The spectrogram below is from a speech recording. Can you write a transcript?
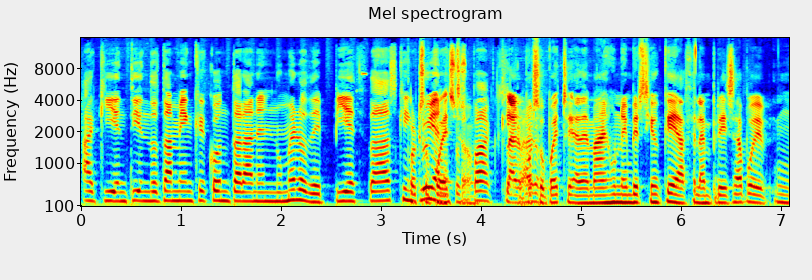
aquí entiendo también que contarán el número de piezas que incluyen esos packs. Claro, por supuesto. Y además es una inversión que hace la empresa, pues, mm,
